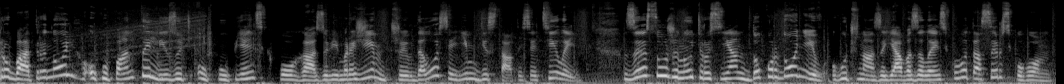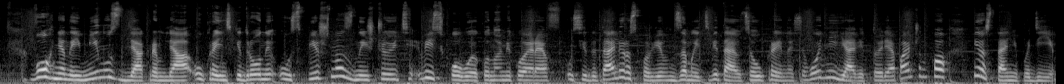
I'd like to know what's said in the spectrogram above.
Труба 3.0. Окупанти лізуть у Куп'янськ по газовій мережі. Чи вдалося їм дістатися цілей? ЗСУ женуть росіян до кордонів. Гучна заява Зеленського та Сирського. Вогняний мінус для Кремля. Українські дрони успішно знищують військову економіку РФ. Усі деталі розповім за мить. Вітаю це Україна сьогодні. Я Вікторія Панченко і останні події.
